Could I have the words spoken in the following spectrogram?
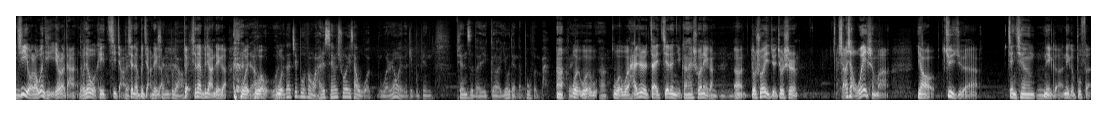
既有了问题，也有了答案。回头我可以细讲，现在不讲这个。先不聊。对，现在不讲这个。我 我我我觉得这部分我还是先说一下我我认为的这部片片子的一个优点的部分吧。啊，我我我嗯我我还是再接着你刚才说那个，呃，多说一句，就是小小为什么要拒绝建青那个、那个部分？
